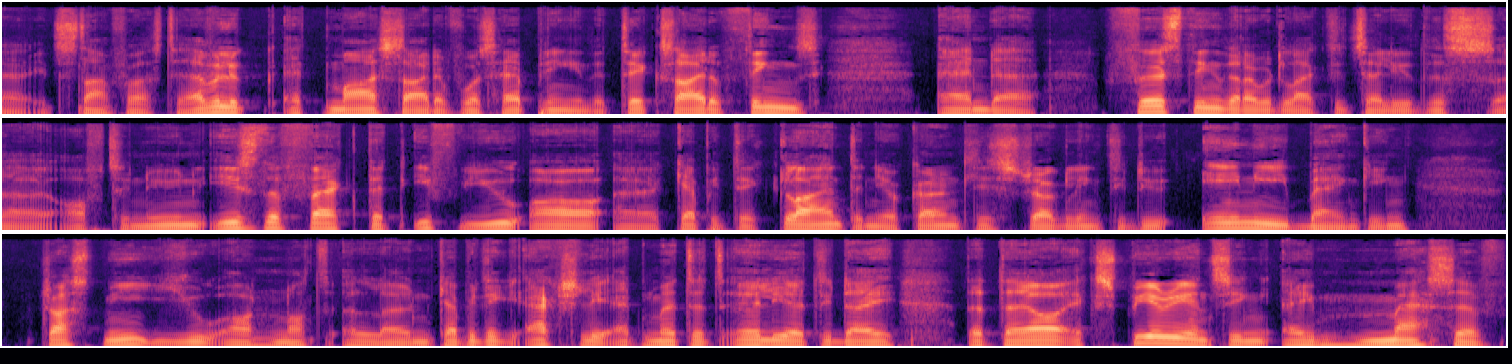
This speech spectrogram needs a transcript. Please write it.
Uh, it's time for us to have a look at my side of what's happening in the tech side of things. And uh, first thing that I would like to tell you this uh, afternoon is the fact that if you are a Capitec client and you're currently struggling to do any banking, Trust me, you are not alone. Capitec actually admitted earlier today that they are experiencing a massive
